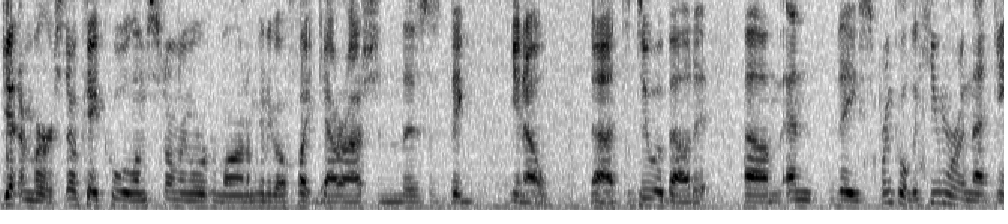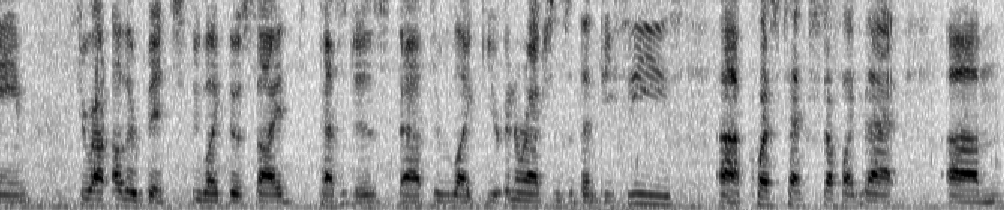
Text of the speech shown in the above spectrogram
get immersed. Okay, cool. I'm storming Orgrimmar and I'm gonna go fight Garrosh, and there's this big you know uh, to do about it. Um, and they sprinkle the humor in that game throughout other bits, through like those side passages, uh, through like your interactions with NPCs, uh, quest text, stuff like that. Um,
